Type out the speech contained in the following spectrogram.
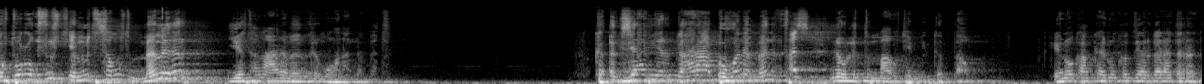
ኦርቶዶክስ ውስጥ የምትሰሙት መምህር የተማረ መምህር መሆን አለበት። ከእግዚአብሔር ጋር በሆነ መንፈስ ነው ልትማሩት የሚገባው። ሄኖክ አካሄዱን ከእግዚአብሔር ጋር አደረገ።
